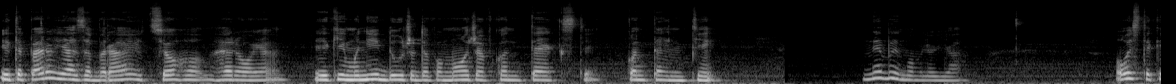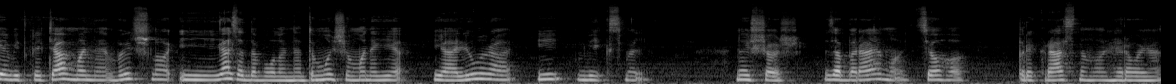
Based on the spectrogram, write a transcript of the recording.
І тепер я забираю цього героя, який мені дуже допоможе в контексті, в контенті. Не вимовлю я. Ось таке відкриття в мене вийшло, і я задоволена, тому що в мене є і Алюра, і Віксмель. Ну що ж, забираємо цього прекрасного героя.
